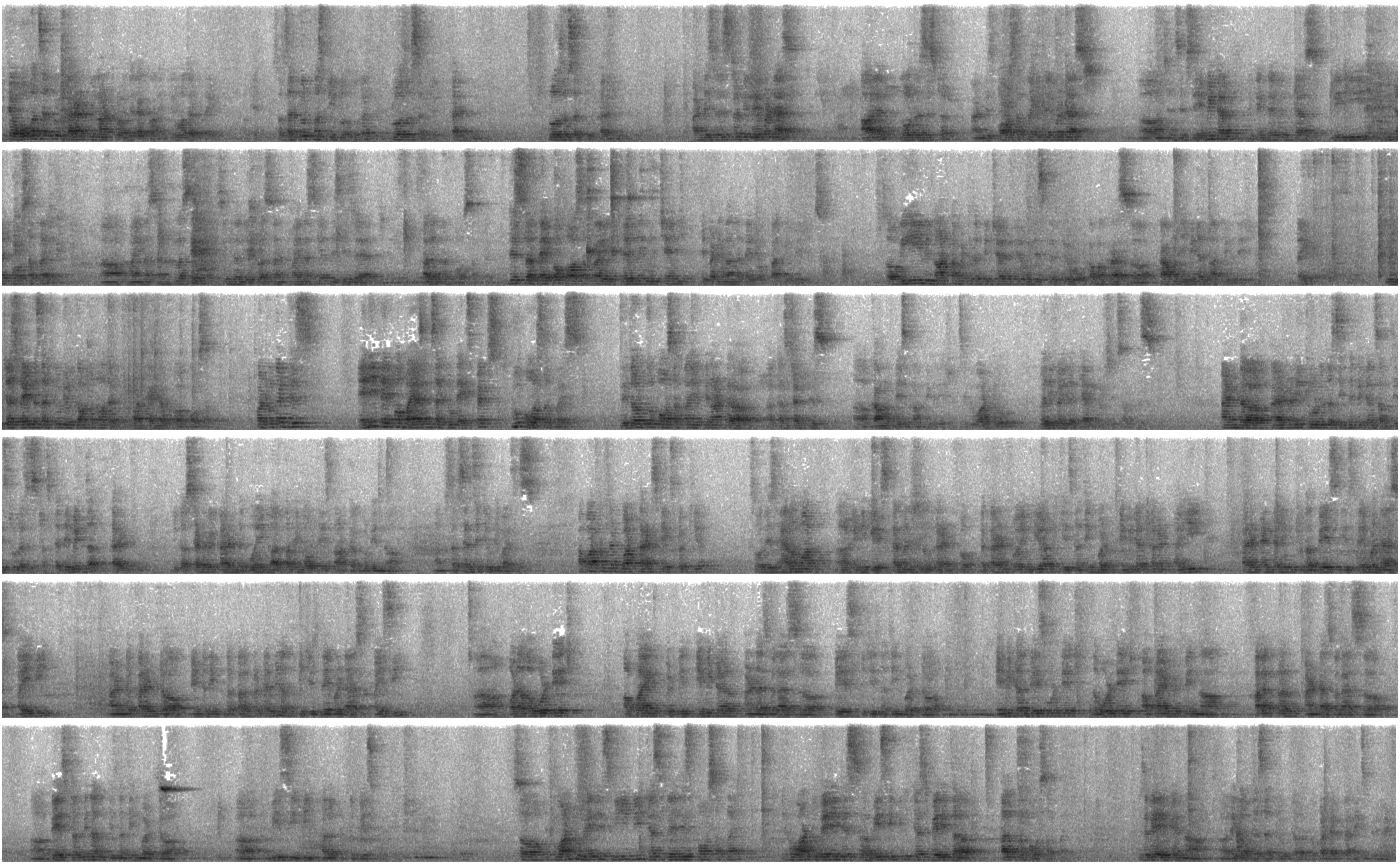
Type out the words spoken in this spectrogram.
If you have open circuit, current will not flow in the electronic. You know that, right? Okay. So circuit must be closed. Look at closed circuit, current will. Closed circuit, current will. And this resistor will be labeled as RL, load resistor, and this power supply is labeled as, uh, since it's emitter, we can label it as VDE, emitter power supply, uh, minus and plus here, similarly plus and minus here, this is a collector power supply. This uh, type of power supply labeling will change depending on the type of configurations. So we will not come into the picture if you if you come across uh, common emitter configurations, right? You just write the circuit, you will come to know that what kind of uh, power supply. But look at this, any type of biasing circuit expects two power supplies. Without two power supply, you cannot uh, construct this uh, common base configurations. If you want to verify the characteristics of this. And uh, I already told you the significance of these two resistors. They limit the current flow because straightaway current going or coming out is not uh, good in uh, um, sensitive devices. Apart from that, what currents we expect here? So this arrow mark uh, indicates conventional current flow. The current flowing here is nothing but emitter current IE. Current entering to the base is labeled as IB, and the current uh, entering to the collector terminal, which is labeled as IC. Uh, what are the voltage applied between emitter and as well as uh, base, which is nothing but uh, emitter base voltage. The voltage applied between uh, collector and as well as uh, uh, base terminal is nothing but uh, VCB, collector to base voltage. So if you want to vary this VEB, just vary this power supply. If you want to vary this VCB, just vary the collector power supply. This way you can rig up the circuit to conduct an experiment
